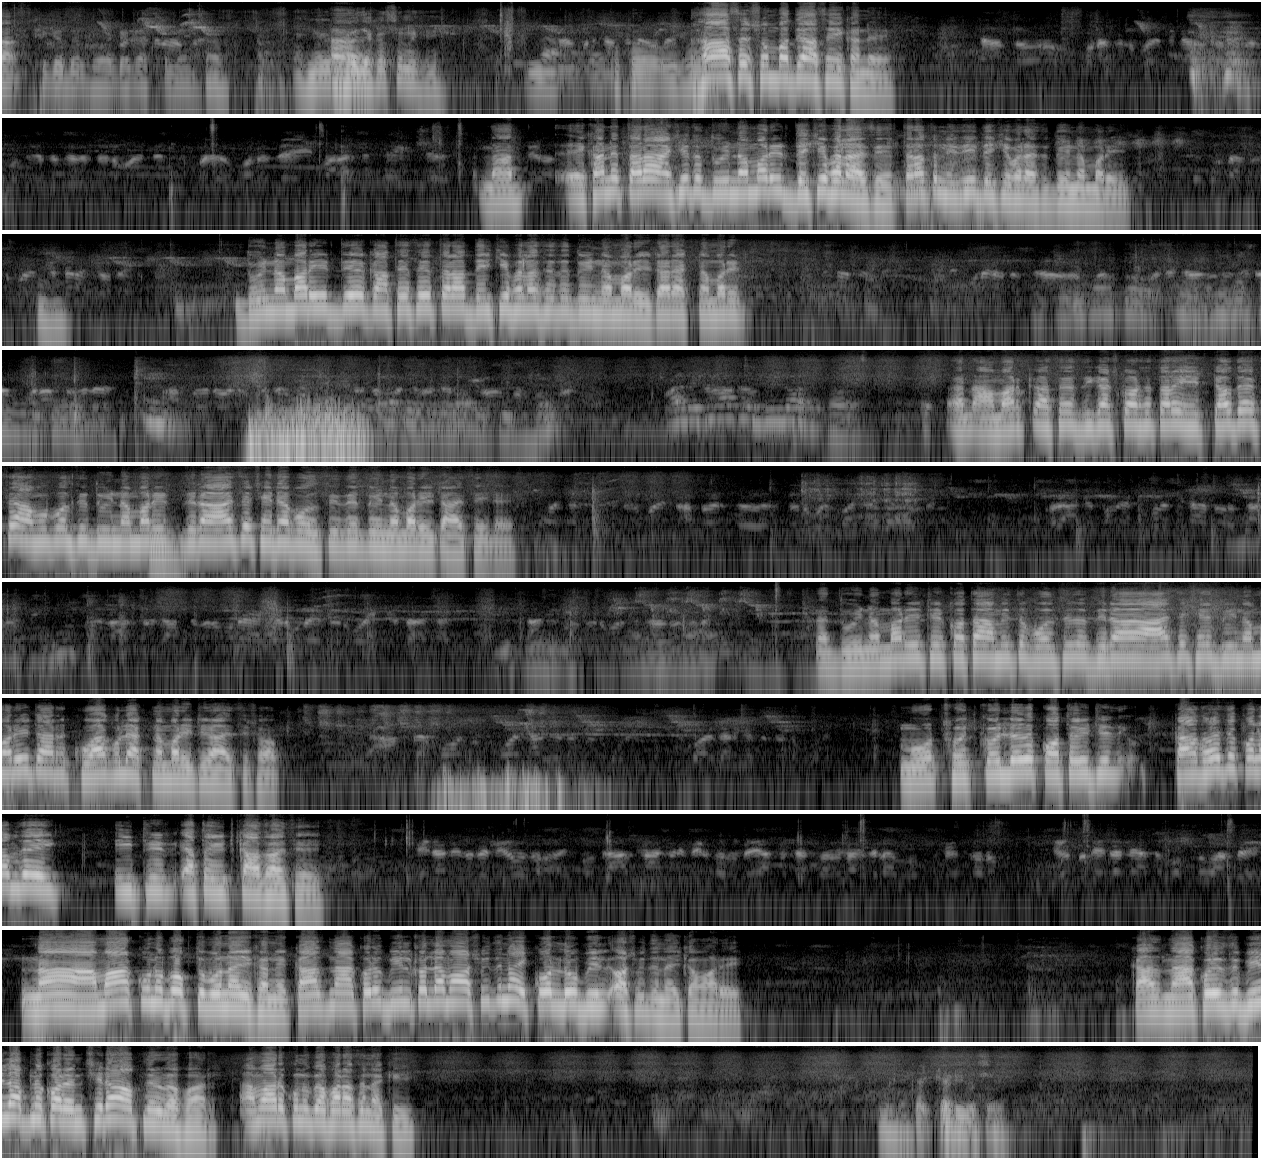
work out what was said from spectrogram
হ্যাঁ। ভয় দেখাচ্ছে নাকি? কত ওই ভয়? হ্যাঁ আছে সোমবাদে আছে এখানে। না এখানে তারা আসে তো দুই নম্বর ইট দেখে ফেলা আছে তারা তো নিজেই দেখে ফেলা আছে দুই নম্বর ইট দুই নম্বর ইট দিয়ে গাঁথেছে তারা দেখে ফেলাছে যে দুই নম্বর ইট আর এক নম্বর ইট আমার কাছে জিজ্ঞাসা করছে, তারা ইটটাও দেখছে? আমি বলছি, দুই নম্বর ইট যেটা আছে, সেটা বলছি যে দুই নম্বর ইট আছে এটা। দুই নম্বর ইটের কথা আমি তো বলছি যে যেটা আছে সেটা দুই নম্বর ইট আর খোয়াগুলো এক নম্বর ইটের আছে সব। মোট সৈত করলে কত ইটের কাজ হয়েছে? কলাম যে ইটের এত ইট কাজ হয়েছে। না, আমার কোনো বক্তব্য নাই এখানে। কাজ না করে বিল করলে আমার অসুবিধা নাই, করলেও বিল অসুবিধা নাই আমারে কাজ না করে যদি বিল আপনি করেন, সেটাও আপনার ব্যাপার। আমার কোনো ব্যাপার আছে নাকি?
